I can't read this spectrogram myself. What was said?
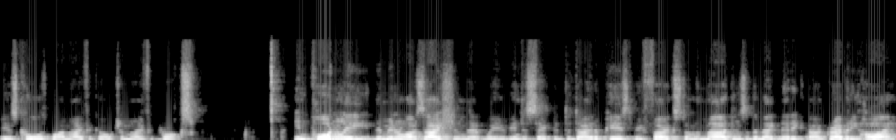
is caused by mafic ultramafic rocks. Importantly, the mineralisation that we've intersected to date appears to be focused on the margins of the magnetic uh, gravity high,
